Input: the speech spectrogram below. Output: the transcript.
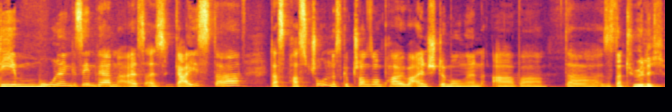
Dämonen gesehen werden, als als Geister, das passt schon. Es gibt schon so ein paar Übereinstimmungen, aber da ist es natürlich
